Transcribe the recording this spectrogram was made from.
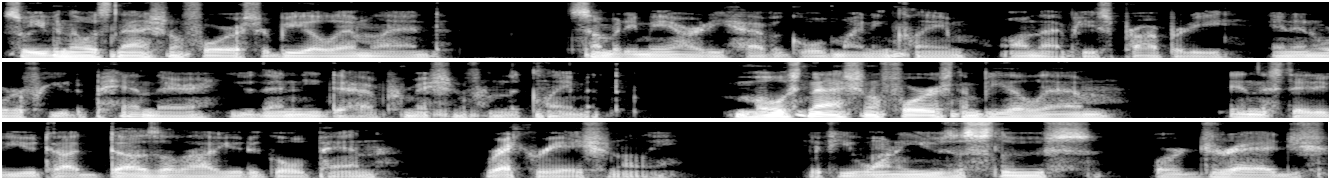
So even though it's national forest or BLM land, somebody may already have a gold mining claim on that piece of property. And in order for you to pan there, you then need to have permission from the claimant. Most national forest and BLM in the state of Utah does allow you to gold pan recreationally. If you want to use a sluice or dredge,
